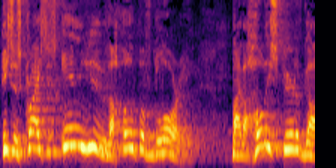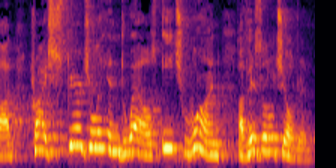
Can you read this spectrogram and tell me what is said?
He says, Christ is in you, the hope of glory. By the Holy Spirit of God, Christ spiritually indwells each one of his little children.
